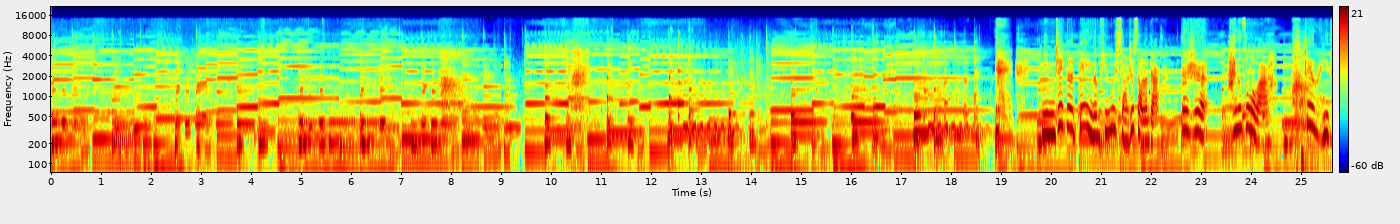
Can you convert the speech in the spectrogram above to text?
你们这个电影的屏幕小是小了点儿，但是还能这么玩啊，真有意思。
